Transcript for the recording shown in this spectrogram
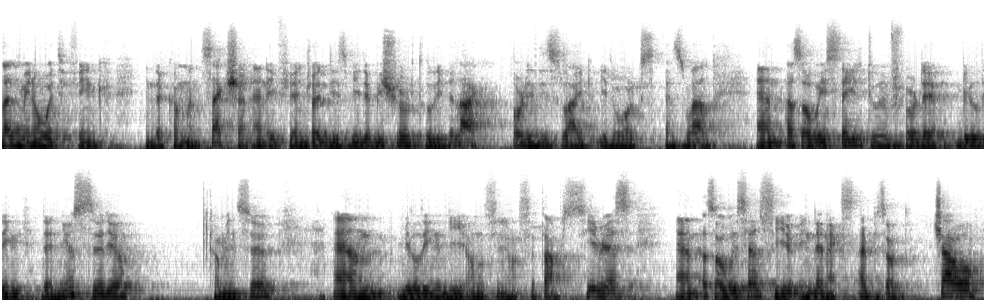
let me know what you think in the comment section. And if you enjoyed this video be sure to leave a like or a dislike. It works as well. And as always stay tuned for the building the new studio coming soon and building the home cinema setup series. And as always I'll see you in the next episode. Ciao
